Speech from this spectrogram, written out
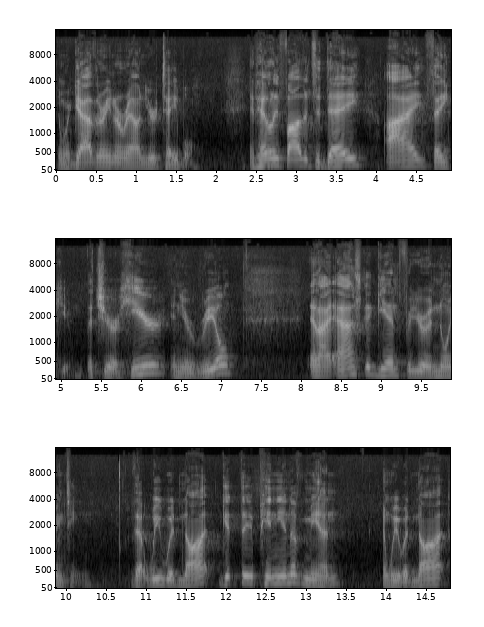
and we're gathering around your table. And Heavenly Father, today I thank you that you're here and you're real. And I ask again for your anointing, that we would not get the opinion of men and we would not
